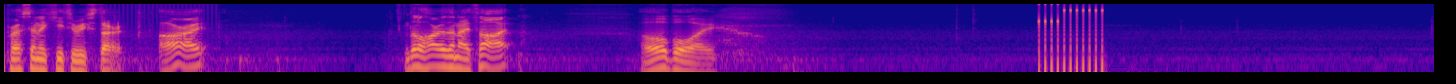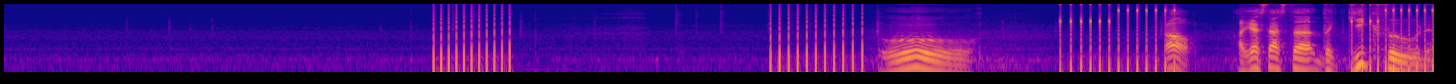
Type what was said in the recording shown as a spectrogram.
Press any key to restart. All right. A little harder than I thought. Oh boy. Ooh. Oh, I guess that's the, the geek food.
